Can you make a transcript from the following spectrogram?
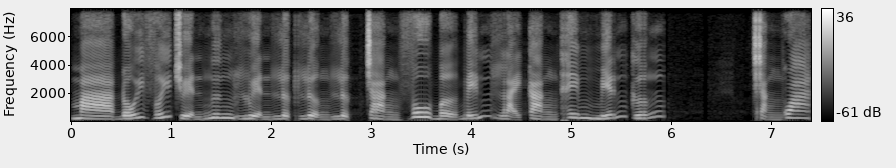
Mà đối với chuyện ngưng luyện lực lượng lực chàng vô bờ bến lại càng thêm miễn cưỡng. Chẳng qua,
